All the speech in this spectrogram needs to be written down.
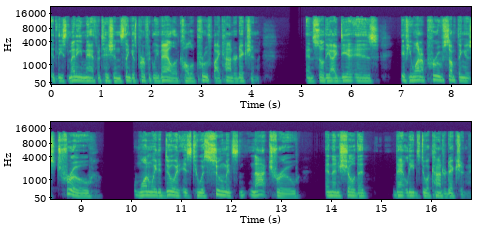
at least many mathematicians think is perfectly valid called a proof by contradiction. And so the idea is if you want to prove something is true, one way to do it is to assume it's not true and then show that that leads to a contradiction.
